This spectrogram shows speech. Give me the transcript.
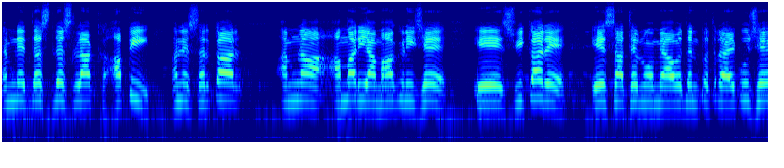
એમને દસ દસ લાખ આપી અને સરકાર એમના અમારી આ માગણી છે, એ સ્વીકારે, એ સાથેનું અમે આવેદનપત્ર આપ્યું છે.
